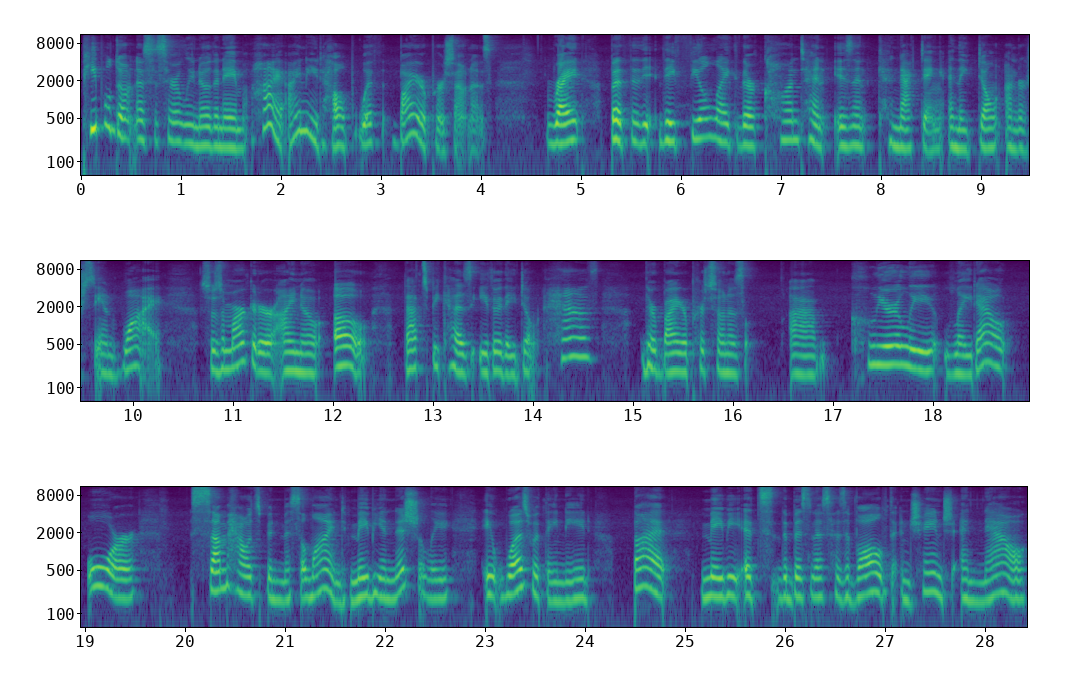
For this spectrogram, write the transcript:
people don't necessarily know the name, hi, I need help with buyer personas, right? But they feel like their content isn't connecting and they don't understand why. So, as a marketer, I know, oh, that's because either they don't have their buyer personas um, clearly laid out or somehow it's been misaligned. Maybe initially it was what they need, but maybe it's the business has evolved and changed and now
